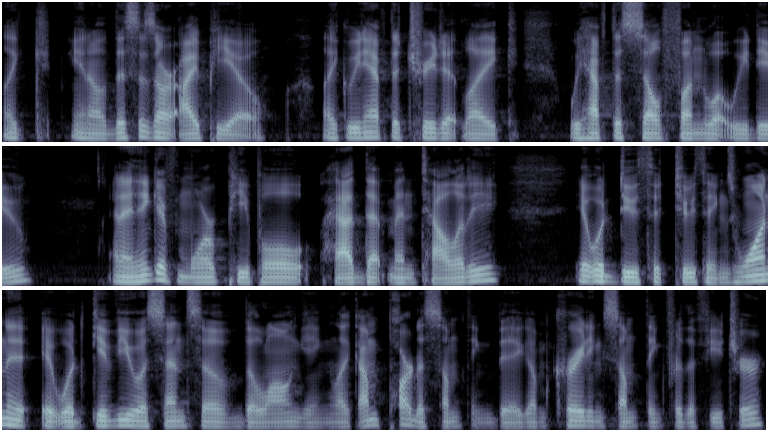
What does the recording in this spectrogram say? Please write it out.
like, you know, this is our IPO. Like, we have to treat it like we have to self fund what we do. And I think if more people had that mentality, it would do th- two things. One, it, it would give you a sense of belonging. Like, I'm part of something big, I'm creating something for the future.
